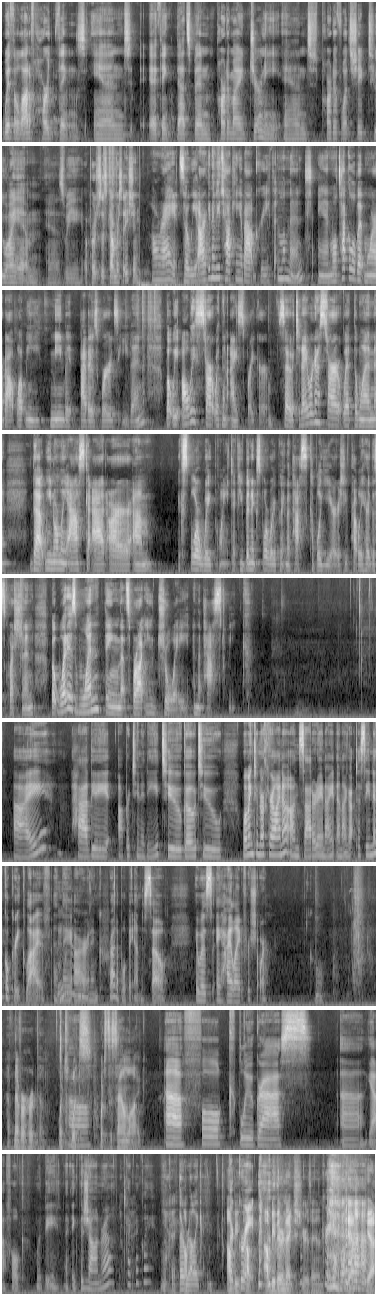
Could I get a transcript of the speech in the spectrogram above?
with a lot of hard things. And I think that's been part of my journey and part of what shaped who I am as we approach this conversation. All right, so we are going to be talking about grief and lament, and we'll talk a little bit more about what we mean by, by those words, even. But we always start with an icebreaker. So today we're going to start with the one that we normally ask at our um, Explore Waypoint. If you've been Explore Waypoint in the past couple years, you've probably heard this question. But what is one thing that's brought you joy in the past week? I had the opportunity to go to Wilmington, North Carolina on Saturday night, and I got to see Nickel Creek live, and they mm. are an incredible band. So it was a highlight for sure. Cool. I've never heard them. What's what's Oh. what's the sound like? Uh, folk, bluegrass. Uh, yeah, folk would be, I think, the genre technically. Yeah, Okay, they're I'll- really good. I'll They're be great. I'll, I'll be there next year then. Great. Yeah, yeah,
